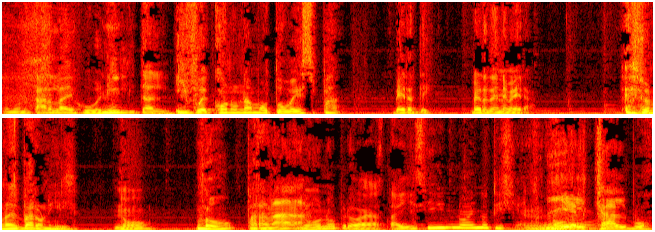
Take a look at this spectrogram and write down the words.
De montarla de juvenil y tal. Y fue con una moto Vespa. Verde, verde nevera. Eso no es varonil. No, No, para nada. no, no, pero hasta ahí sí no hay noticia. No. Y el calvo.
